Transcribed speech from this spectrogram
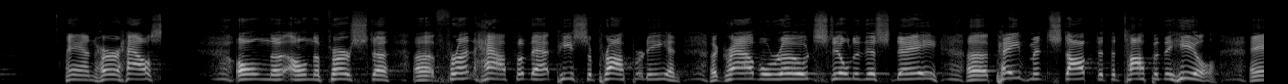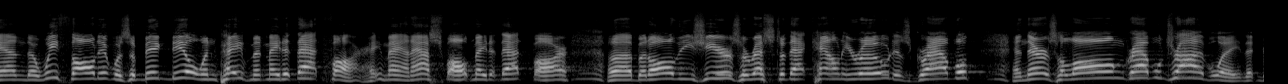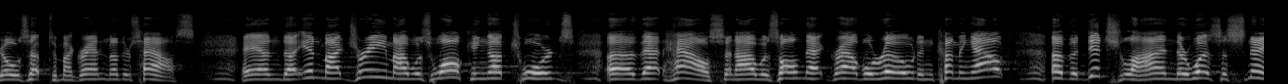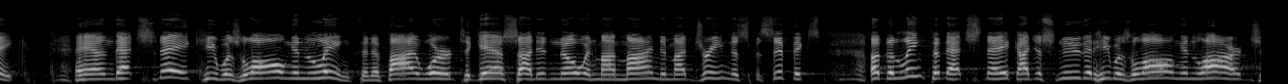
and her house on the on the first uh, uh, front half of that piece of property and a gravel road still to this day. Uh, pavement stopped at the top of the hill. And uh, we thought it was a big deal when pavement made it that far. Amen. Asphalt made it that far. Uh, but all these years the rest of that county road is gravel. And there's a long gravel driveway that goes up to my grandmother's house. And uh, in my dream i was walking up towards that house house and I was on that gravel road and coming out of the ditch line, there was a snake. And that snake, he was long in length. And if I were to guess, I didn't know in my mind, in my dream, the specifics of the length of that snake. I just knew that he was long and large.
